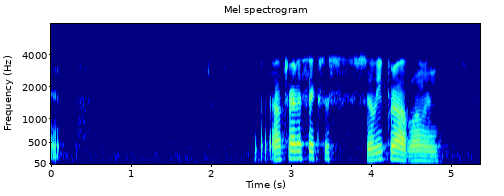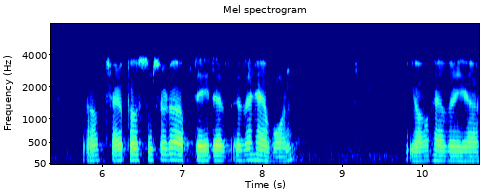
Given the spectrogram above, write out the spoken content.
Yeah. I'll try to fix this silly problem and I'll try to post some sort of update as as I have one. You all have a uh,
